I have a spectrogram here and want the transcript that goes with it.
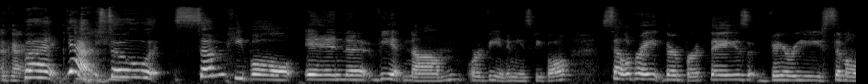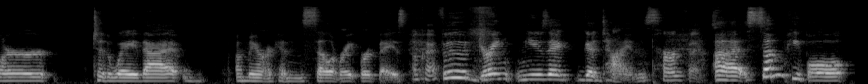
Okay. But yeah, so some people in Vietnam or Vietnamese people celebrate their birthdays very similar to the way that Americans celebrate birthdays. okay. Food, drink, music, good times. Perfect. Uh, some people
